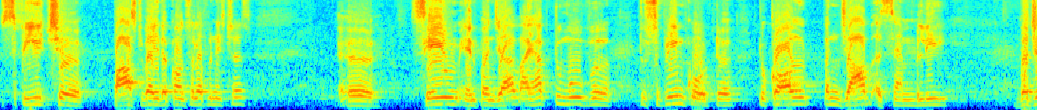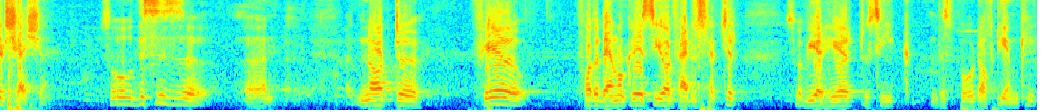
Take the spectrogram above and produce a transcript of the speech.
speech uh, passed by the Council of Ministers. Uh, same in Punjab. I have to move to Supreme Court to call Punjab Assembly budget session. So this is not fair for the democracy or federal structure. So we are here to seek the support of DMK.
